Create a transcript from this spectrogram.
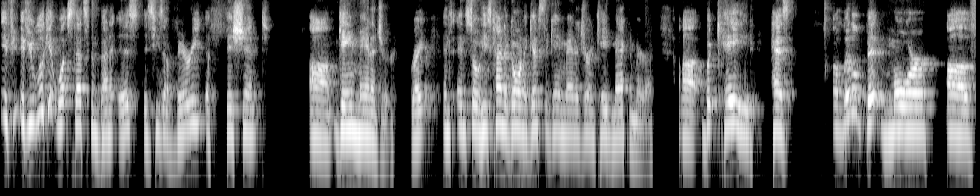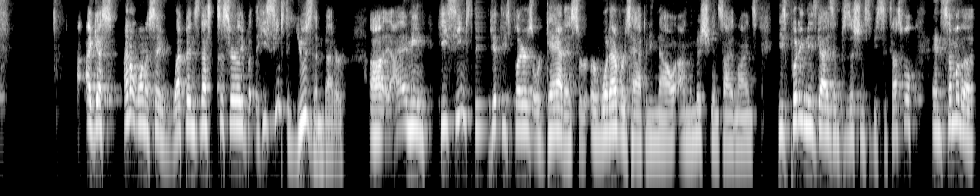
if, if you look at what Stetson Bennett is, is he's a very efficient um, game manager, right? And, and so he's kind of going against the game manager and Cade McNamara. Uh, but Cade has a little bit more of, I guess, I don't want to say weapons necessarily, but he seems to use them better. Uh, I mean, he seems to get these players or Gattis or, or whatever's happening now on the Michigan sidelines. He's putting these guys in positions to be successful. And some of the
